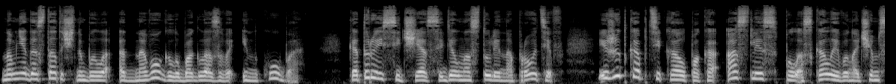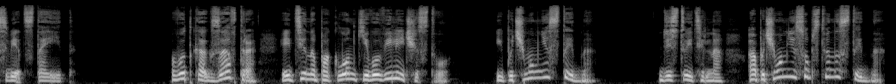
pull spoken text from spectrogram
Но мне достаточно было одного голубоглазого инкуба, который сейчас сидел на стуле напротив и жидко обтекал, пока Аслис полоскала его, на чем свет стоит. Вот как завтра идти на поклон к его величеству? И почему мне стыдно? Действительно, а почему мне, собственно, стыдно?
